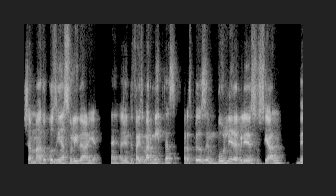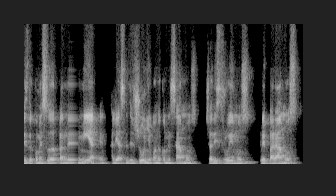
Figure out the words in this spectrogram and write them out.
chamado Cozinha Solidária. É, a gente faz marmitas para as pessoas em vulnerabilidade social desde o começo da pandemia, aliás, desde junho, quando começamos, já distribuímos, preparamos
